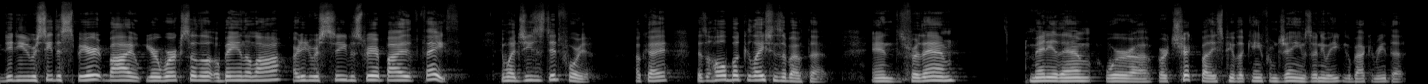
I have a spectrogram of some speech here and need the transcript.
Did you receive the Spirit by your works of the, obeying the law, or did you receive the Spirit by faith in what Jesus did for you? Okay? There's a whole book of Galatians about that. And for them, Many of them were, uh, were tricked by these people that came from James. Anyway, you can go back and read that.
